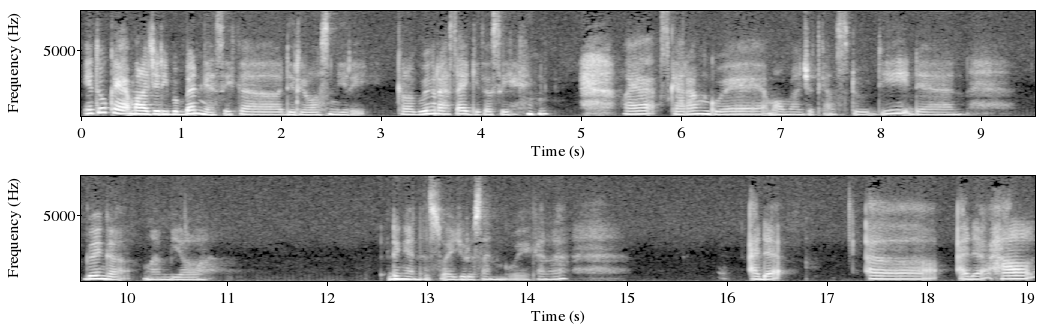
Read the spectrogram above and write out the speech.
itu kayak malah jadi beban gak sih ke diri lo sendiri? Kalau gue ngerasa gitu sih. Kayak sekarang gue mau melanjutkan studi dan gue nggak ngambil dengan sesuai jurusan gue karena ada uh, ada hal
